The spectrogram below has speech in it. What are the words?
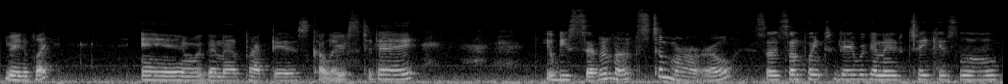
You ready to play? And we're gonna practice colors today. He'll be seven months tomorrow. So at some point today, we're gonna take his little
